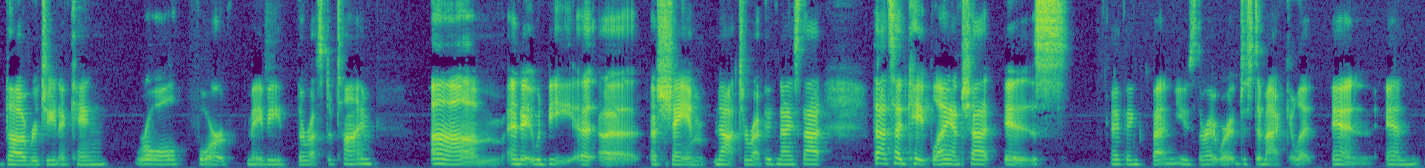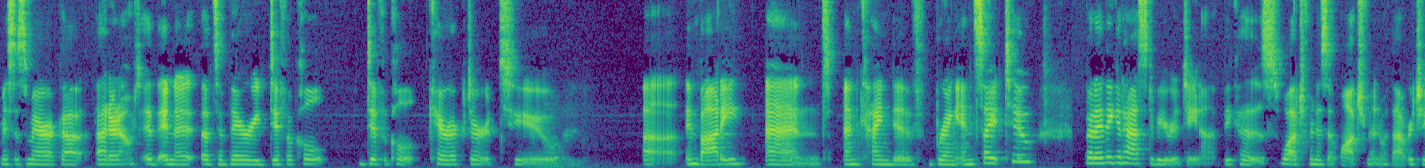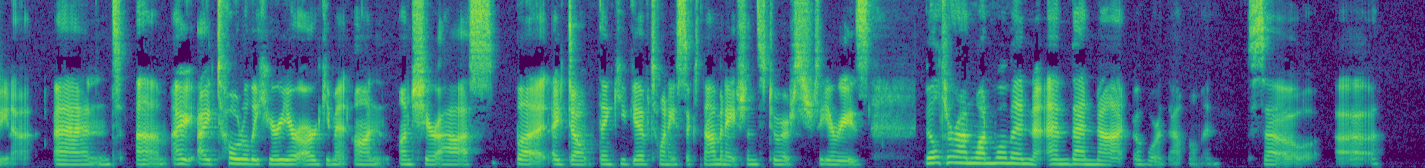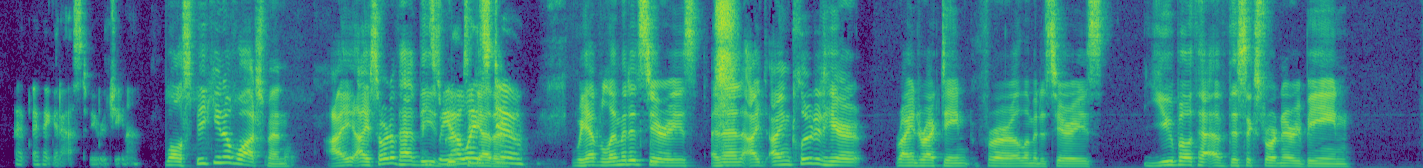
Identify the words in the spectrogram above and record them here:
the Regina King role for maybe the rest of time. Um, and it would be a, a, a shame not to recognize that. That said, Cate Blanchett is, I think Ben used the right word, just immaculate in in Mrs. America. I don't know, and that's a very difficult difficult character to uh, embody and and kind of bring insight to. But I think it has to be Regina because Watchmen isn't Watchmen without Regina. And um, I, I totally hear your argument on on Shira Haas, but I don't think you give 26 nominations to a series built around one woman and then not award that woman. So uh, I, I think it has to be Regina. Well, speaking of Watchmen, I, I sort of have these we grouped always together. do. We have limited series, and then I, I included here Ryan directing for a limited series. You both have this extraordinary being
